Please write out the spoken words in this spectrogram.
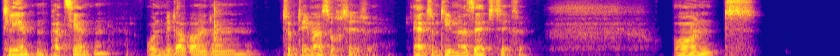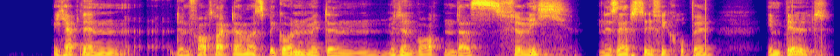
Klienten, Patienten und Mitarbeitern zum Thema Suchthilfe, äh, zum Thema Selbsthilfe. Und ich habe den, den Vortrag damals begonnen mit den, mit den Worten, dass für mich eine Selbsthilfegruppe im Bild,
